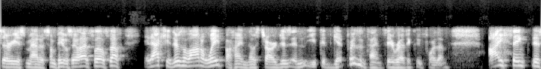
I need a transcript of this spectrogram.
Serious matter. Some people say, "Oh, that's little stuff." It actually there's a lot of weight behind those charges, and you could get prison time theoretically for them. I think this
